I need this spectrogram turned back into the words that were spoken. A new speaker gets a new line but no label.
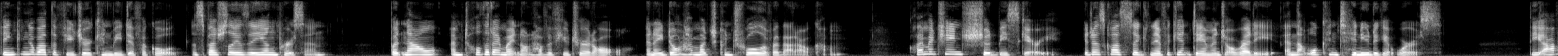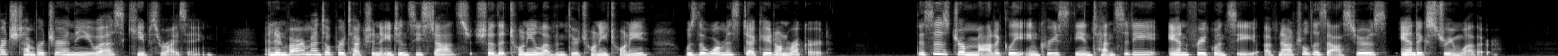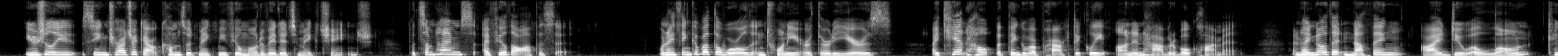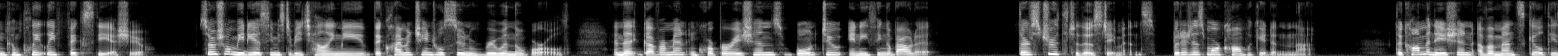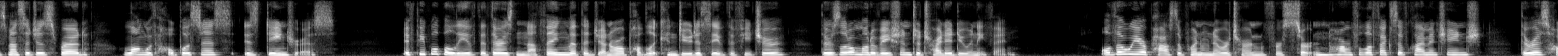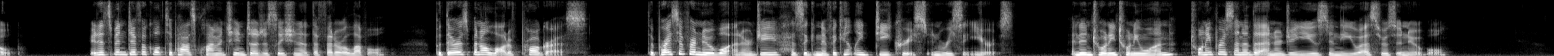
Thinking about the future can be difficult, especially as a young person. But now, I'm told that I might not have a future at all, and I don't have much control over that outcome. Climate change should be scary. It has caused significant damage already, and that will continue to get worse. The average temperature in the US keeps rising, and Environmental Protection Agency stats show that 2011 through 2020 was the warmest decade on record. This has dramatically increased the intensity and frequency of natural disasters and extreme weather. Usually, seeing tragic outcomes would make me feel motivated to make change, but sometimes I feel the opposite. When I think about the world in 20 or 30 years, I can't help but think of a practically uninhabitable climate, and I know that nothing I do alone can completely fix the issue. Social media seems to be telling me that climate change will soon ruin the world, and that government and corporations won't do anything about it. There's truth to those statements, but it is more complicated than that. The combination of immense guilt these messages spread, along with hopelessness, is dangerous. If people believe that there is nothing that the general public can do to save the future, there's little motivation to try to do anything. Although we are past the point of no return for certain harmful effects of climate change, there is hope. It has been difficult to pass climate change legislation at the federal level, but there has been a lot of progress. The price of renewable energy has significantly decreased in recent years. And in 2021, 20% of the energy used in the US was renewable.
